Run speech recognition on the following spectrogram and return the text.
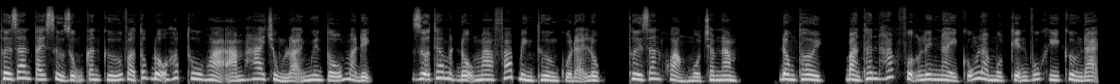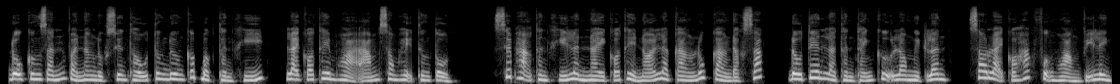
Thời gian tái sử dụng căn cứ vào tốc độ hấp thu hỏa ám hai chủng loại nguyên tố mà định. Dựa theo mật độ ma pháp bình thường của đại lục, thời gian khoảng 100 năm. Đồng thời, bản thân hắc phượng linh này cũng là một kiện vũ khí cường đại, độ cứng rắn và năng lực xuyên thấu tương đương cấp bậc thần khí, lại có thêm hỏa ám song hệ thương tổn xếp hạng thần khí lần này có thể nói là càng lúc càng đặc sắc, đầu tiên là thần thánh cự long nghịch lân, sau lại có hắc phượng hoàng vĩ linh.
